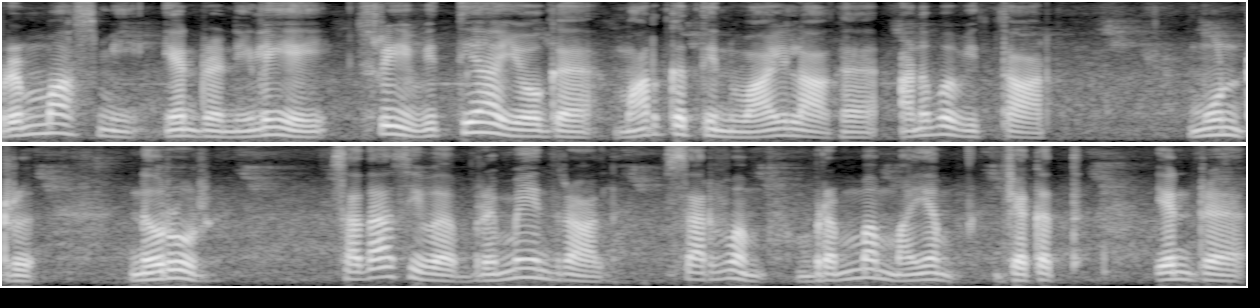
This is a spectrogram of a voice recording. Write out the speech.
பிரம்மாஸ்மி என்ற நிலையை ஸ்ரீ வித்யா யோக மார்க்கத்தின் வாயிலாக அனுபவித்தார். மூன்று நெரூர் சதாசிவ பிரம்மேந்திரால் சர்வம் பிரம்மமயம் ஜெகத் என்ற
